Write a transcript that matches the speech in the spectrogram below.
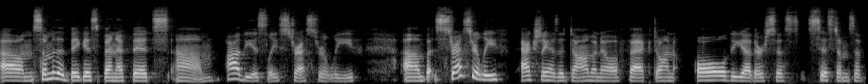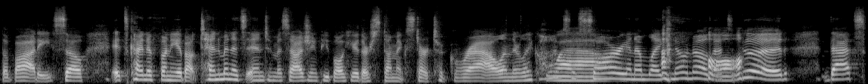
Um, some of the biggest benefits, um, obviously, stress relief. Um, but stress relief actually has a domino effect on all the other sy- systems of the body. So it's kind of funny. About 10 minutes into massaging, people I hear their stomachs start to growl and they're like, Oh, wow. I'm so sorry. And I'm like, No, no, that's good. That's,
